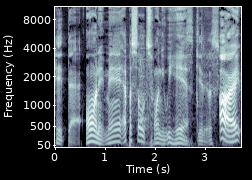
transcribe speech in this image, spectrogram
Hit that. On it, man. Episode 20. We here. Let's get it. Let's get All right.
